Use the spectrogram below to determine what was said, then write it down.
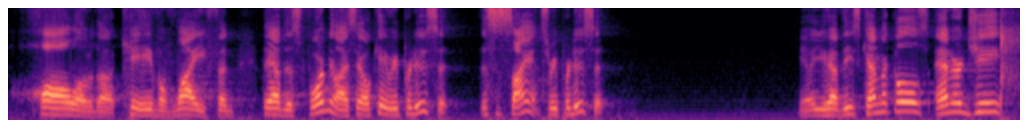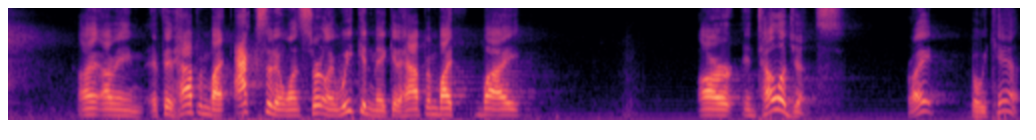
hall or the cave of life, and they have this formula. I say, okay, reproduce it. This is science, reproduce it. You know, you have these chemicals, energy. I, I mean, if it happened by accident once, certainly we can make it happen by, by our intelligence, right? But we can't.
